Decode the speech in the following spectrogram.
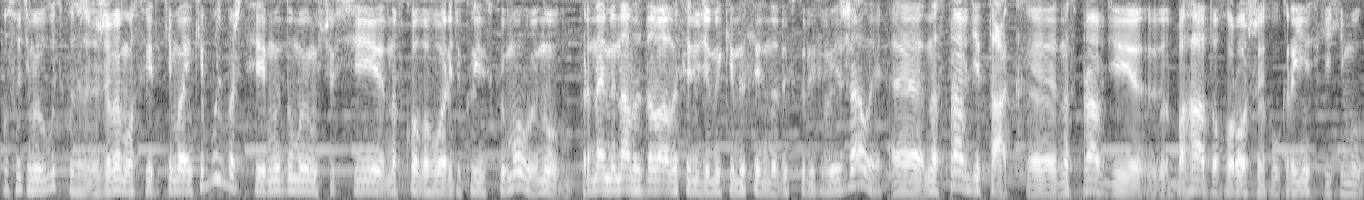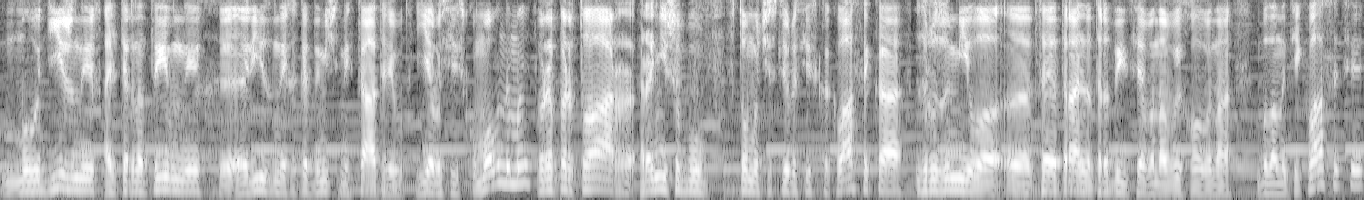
по суті ми в Луцьку живемо в своїй такій маленькій бульбашці. Ми думаємо, що всі навколо говорять українською мовою. Ну, принаймні нам здавалося людям, які не сильно десь кудись виїжджали. Е, Насправді так, е, насправді багато хороших українських і молодіжних, альтернативних е, різних академічних театрів є російськомовними. В репертуар раніше був в тому числі російська класика. Зрозуміло, е, театральна традиція вона вихована була на тій класиці,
